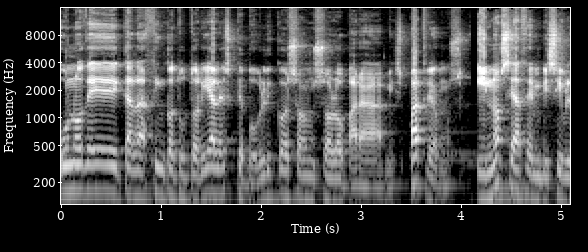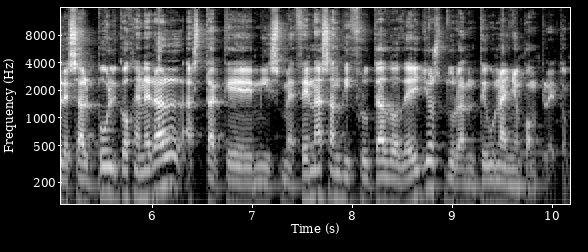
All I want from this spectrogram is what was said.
uno de cada cinco tutoriales que publico son solo para mis Patreons, y no se hacen visibles al público general hasta que mis mecenas han disfrutado de ellos durante un año completo.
